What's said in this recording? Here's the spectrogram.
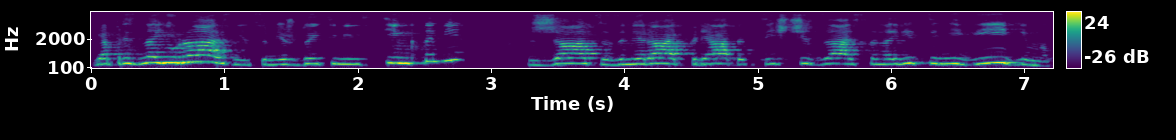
я признаю разницу между этими инстинктами, сжаться, замирать, прятаться, исчезать, становиться невидимым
